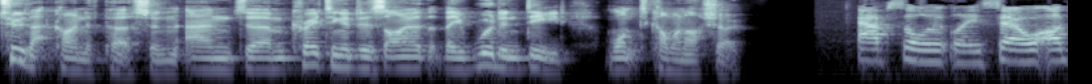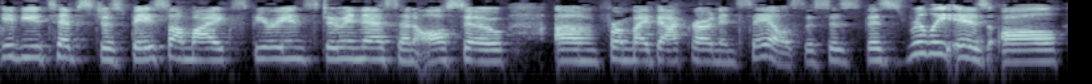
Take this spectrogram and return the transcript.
to that kind of person and um, creating a desire that they would indeed want to come on our show. Absolutely. So I'll give you tips just based on my experience doing this and also um, from my background in sales. This is this really is all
